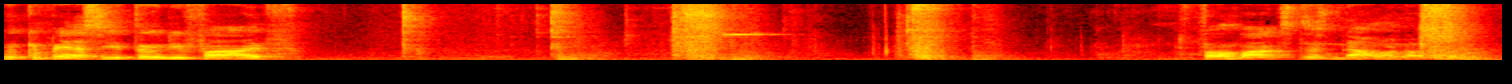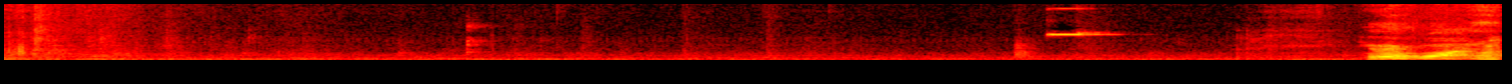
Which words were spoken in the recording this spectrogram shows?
with capacity of 35. Phone box does not want to open. Here we have one.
